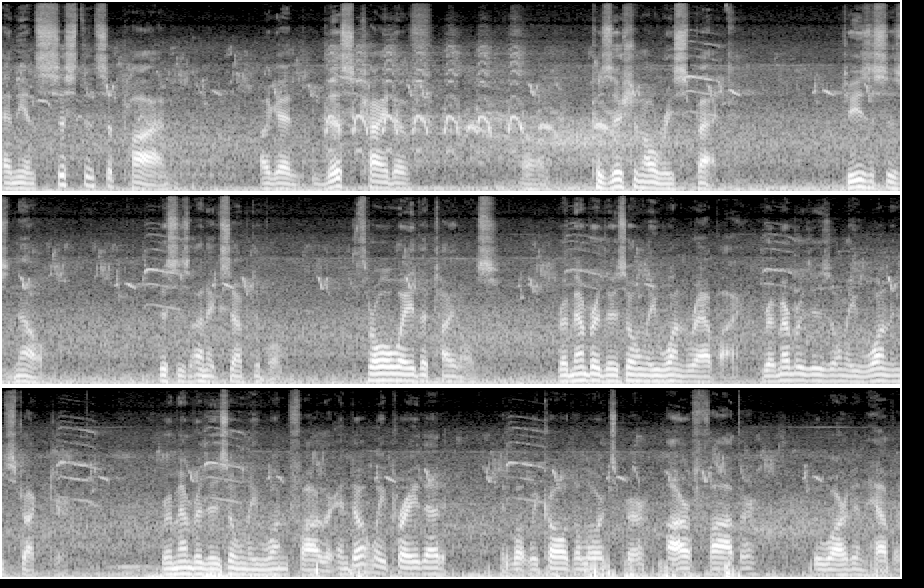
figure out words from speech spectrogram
and the insistence upon, again, this kind of uh, positional respect Jesus says, no, this is unacceptable. Throw away the titles. Remember there's only one rabbi. Remember there's only one instructor. Remember there's only one Father. And don't we pray that in what we call the Lord's Prayer? Our Father who art in heaven.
